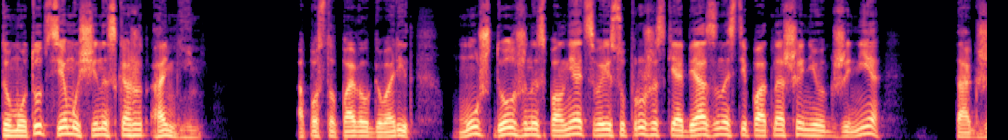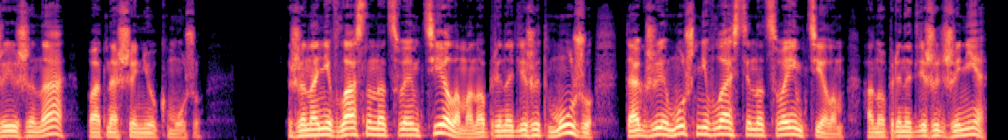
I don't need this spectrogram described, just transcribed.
Думаю, тут все мужчины скажут «Аминь». Апостол Павел говорит, Муж должен исполнять свои супружеские обязанности по отношению к жене, также и жена по отношению к мужу. Жена не властна над своим телом, оно принадлежит мужу, также и муж не властен над своим телом, оно принадлежит жене.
